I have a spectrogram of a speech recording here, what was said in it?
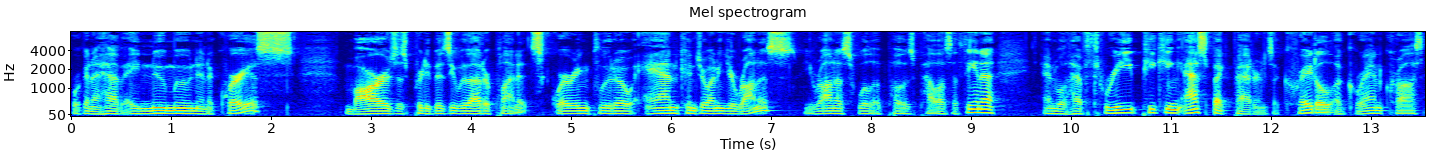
we're going to have a new moon in Aquarius. Mars is pretty busy with outer planets, squaring Pluto and conjoining Uranus. Uranus will oppose Pallas Athena, And we'll have three peaking aspect patterns a cradle, a grand cross,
